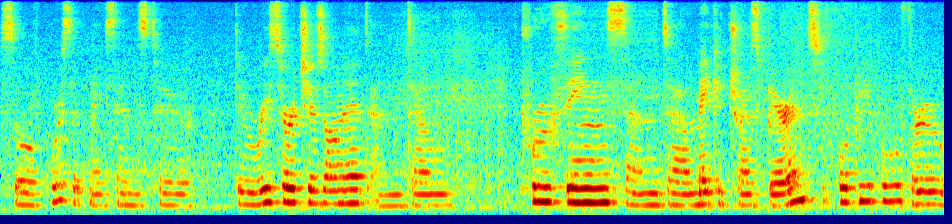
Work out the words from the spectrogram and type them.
So of course it makes sense to do researches on it and um, prove things and uh, make it transparent for people through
